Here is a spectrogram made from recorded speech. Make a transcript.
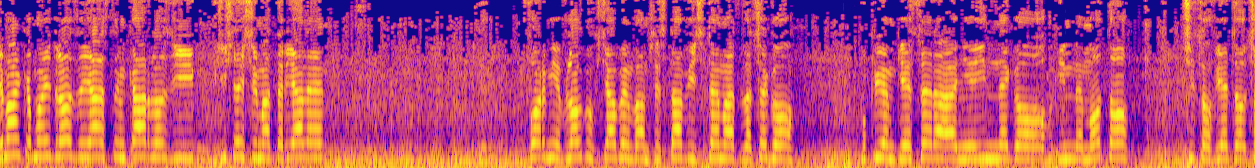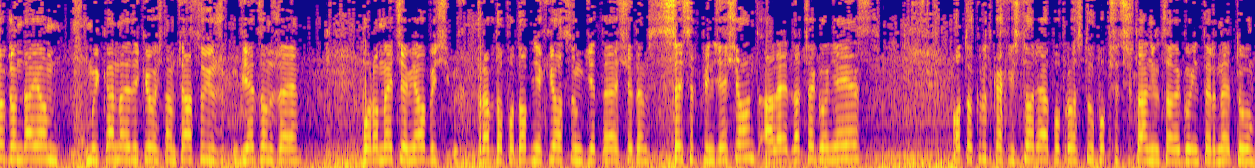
Siemanko moi drodzy, ja jestem Carlos i w dzisiejszym materiale w formie vlogu chciałbym wam przedstawić temat dlaczego kupiłem GSR-a, a nie innego, inne moto. Ci co wiedzą, co oglądają mój kanał od jakiegoś tam czasu już wiedzą, że po Romecie miał być prawdopodobnie Hyosung GT 650, ale dlaczego nie jest? Oto krótka historia po prostu po przeczytaniu całego internetu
